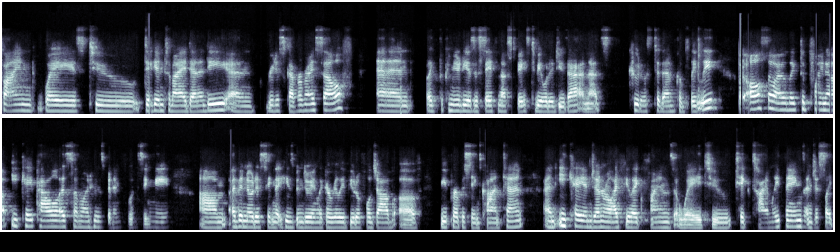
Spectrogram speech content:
find ways to dig into my identity and rediscover myself. And like the community is a safe enough space to be able to do that. And that's kudos to them completely. But also, I would like to point out EK Powell as someone who's been influencing me. Um, I've been noticing that he's been doing like a really beautiful job of repurposing content. And EK in general, I feel like finds a way to take timely things and just like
